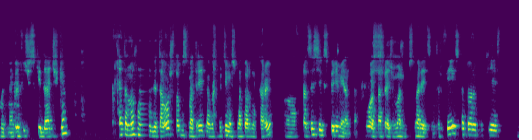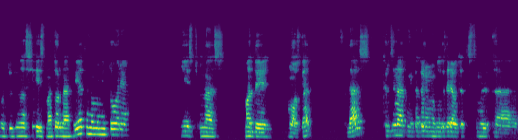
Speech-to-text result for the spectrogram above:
вот миографические датчики, это нужно для того, чтобы смотреть на возбудимость моторной коры а, в процессе эксперимента. Вот, опять же, можем посмотреть интерфейс, который тут есть. Вот тут у нас есть моторные ответы на мониторе. Есть у нас модель мозга да, с координатами, которые мы благодаря вот этому. Э,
